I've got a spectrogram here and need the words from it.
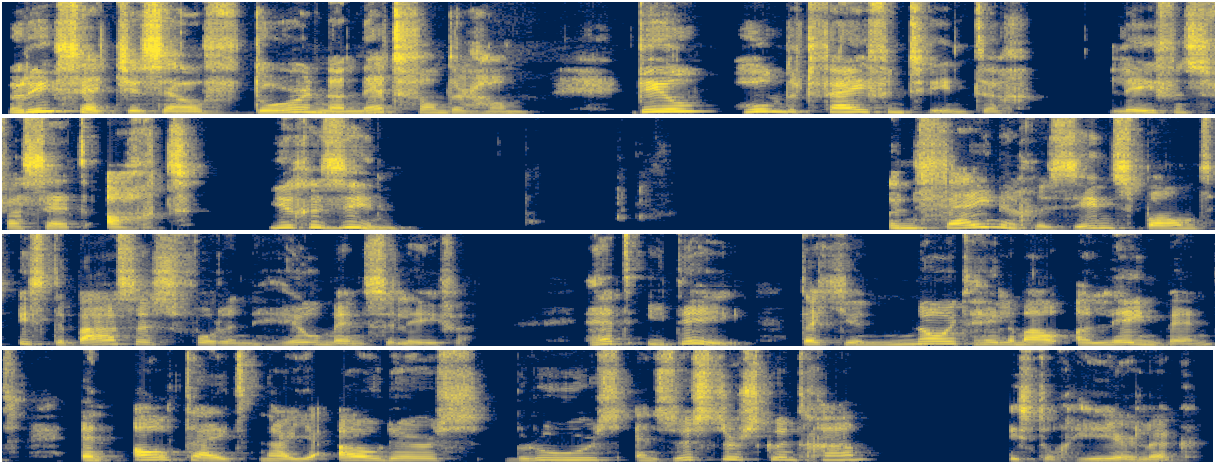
Reset jezelf door Nanette van der Ham. Deel 125. Levensfacet 8. Je gezin. Een fijne gezinsband is de basis voor een heel mensenleven. Het idee dat je nooit helemaal alleen bent en altijd naar je ouders, broers en zusters kunt gaan, is toch heerlijk?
